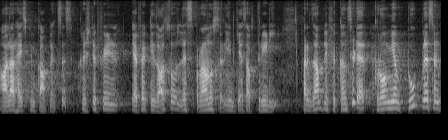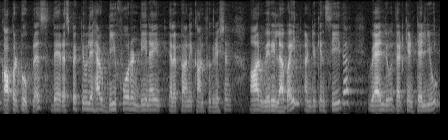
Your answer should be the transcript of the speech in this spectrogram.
All are high spin complexes. Crystal field effect is also less pronounced in case of 3D. For example, if you consider chromium 2 plus and copper 2 plus they respectively have D4 and D9 electronic configuration are very labile and you can see the value that can tell you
